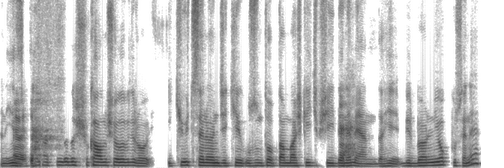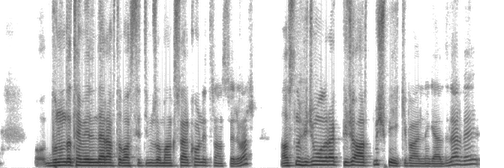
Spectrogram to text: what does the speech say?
hani evet. aklında da şu kalmış olabilir o 2-3 sene önceki uzun toptan başka hiçbir şeyi denemeyen dahi bir Burnley yok bu sene. Bunun da temelinde her hafta bahsettiğimiz o Maxwell Cornet transferi var. Aslında hücum olarak gücü artmış bir ekip haline geldiler ve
